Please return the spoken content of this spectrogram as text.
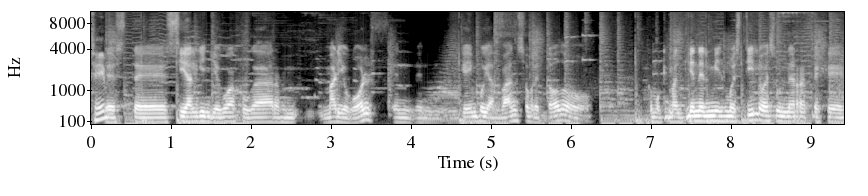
Sí. Este, si alguien llegó a jugar Mario Golf en, en Game Boy Advance, sobre todo, como que mantiene el mismo estilo, es un RPG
